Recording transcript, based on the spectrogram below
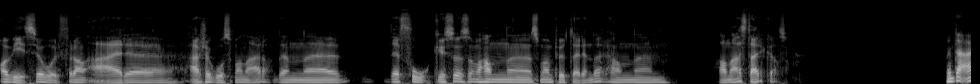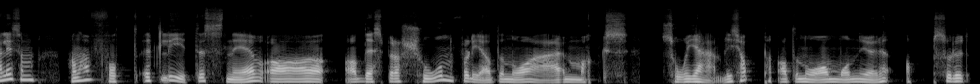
og viser jo hvorfor han er, eh, er så god som han er. Da. Den, eh, det fokuset som han, eh, som han putter inn der, han, eh, han er sterk, altså. Men det er liksom Han har fått et lite snev av, av desperasjon fordi at det nå er Max så jævlig kjapp at nå må han gjøre absolutt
